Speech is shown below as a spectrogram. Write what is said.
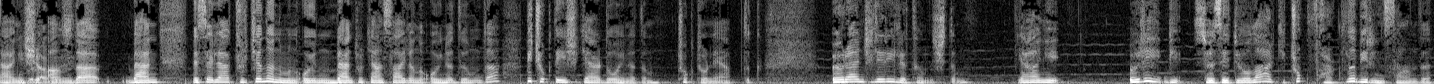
yani şu anda basit. ben mesela Türkan Hanım'ın oyununu ben Türkan Saylan'ı oynadığımda birçok değişik yerde oynadım. Çok turne yaptık. Öğrencileriyle tanıştım. Yani öyle bir söz ediyorlar ki çok farklı bir insandı.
